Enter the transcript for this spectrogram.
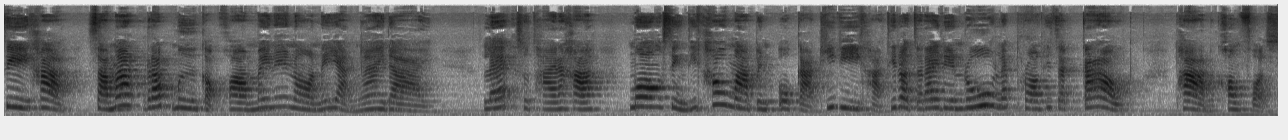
สี่ค่ะ สามารถรับมือกับความไม่แน่นอนได้อย่างง่ายดาย และสุดท้ายนะคะ มองสิ่งที่เข้ามาเป็นโอกาสที่ดีค่ะ ที่เราจะได้เรียนรู้และพร้อมที่จะก้าวผ่านคอมฟอร์ทโซ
